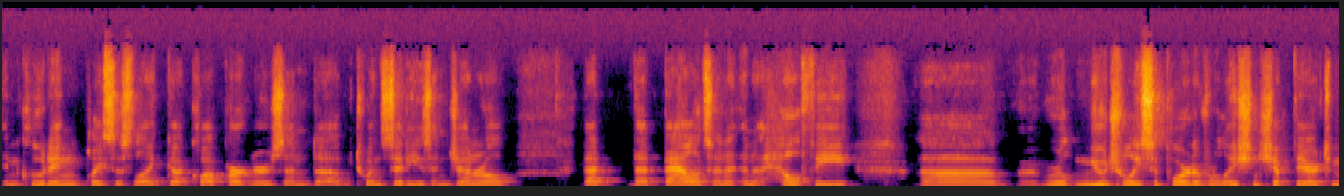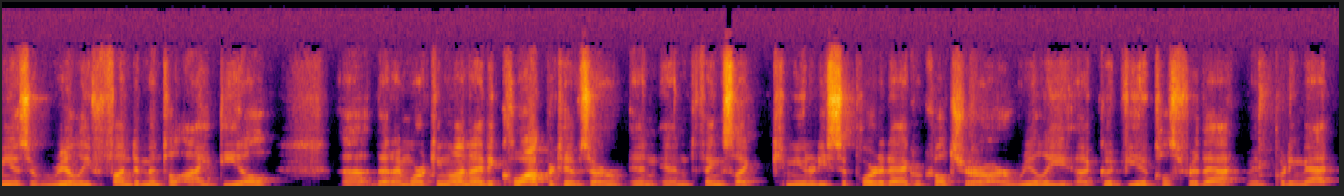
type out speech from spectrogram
including places like uh, Co-op Partners and Twin Cities in general. That that balance and, and a healthy uh, mutually supportive relationship there to me is a really fundamental ideal uh, that I'm working on. I think cooperatives are and, and things like community supported agriculture are really uh, good vehicles for that and putting that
